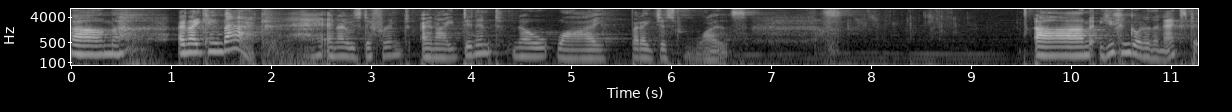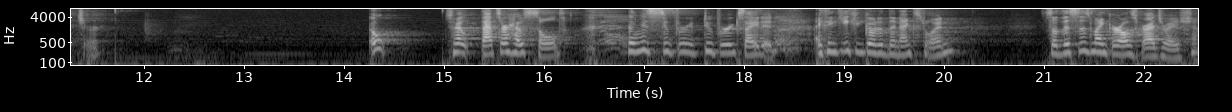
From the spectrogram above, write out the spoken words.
Um, and I came back and I was different and I didn't know why, but I just was. Um, you can go to the next picture. Oh, so that's our house sold. I was super duper excited. I think you can go to the next one. So this is my girls' graduation.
